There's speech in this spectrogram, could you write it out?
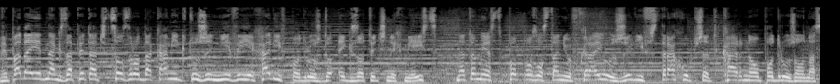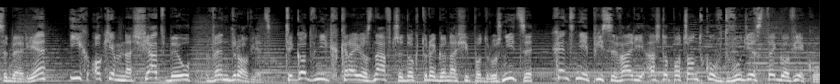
Wypada jednak zapytać, co z rodakami, którzy nie wyjechali w podróż do egzotycznych miejsc, natomiast po pozostaniu w kraju żyli w strachu przed karną podróżą na Syberię? Ich okiem na świat był wędrowiec, tygodnik krajoznawczy, do którego nasi podróżnicy chętnie pisywali aż do początków XX wieku.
